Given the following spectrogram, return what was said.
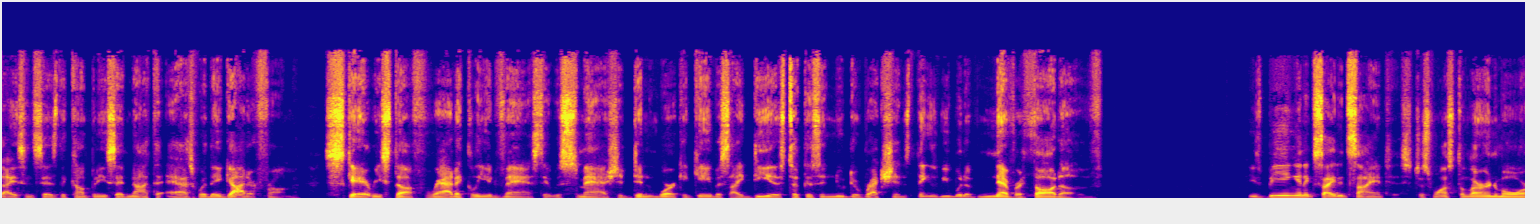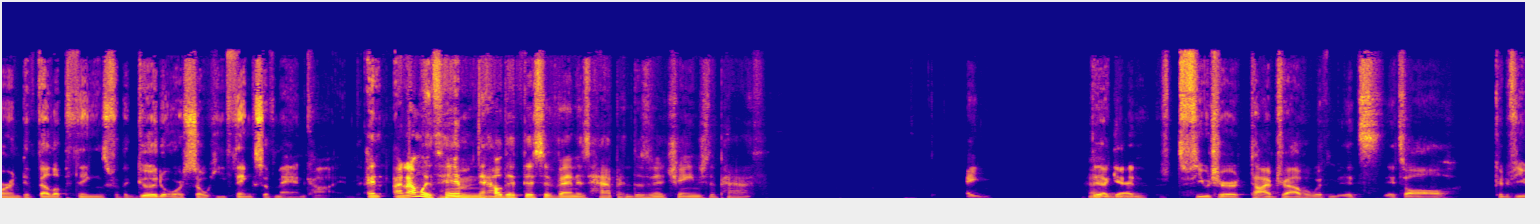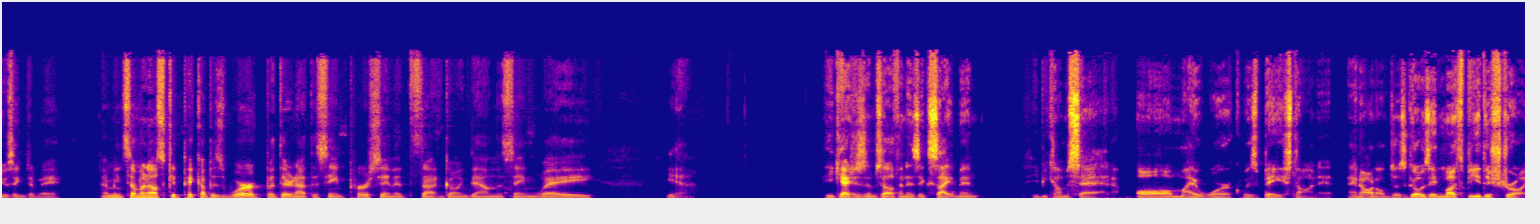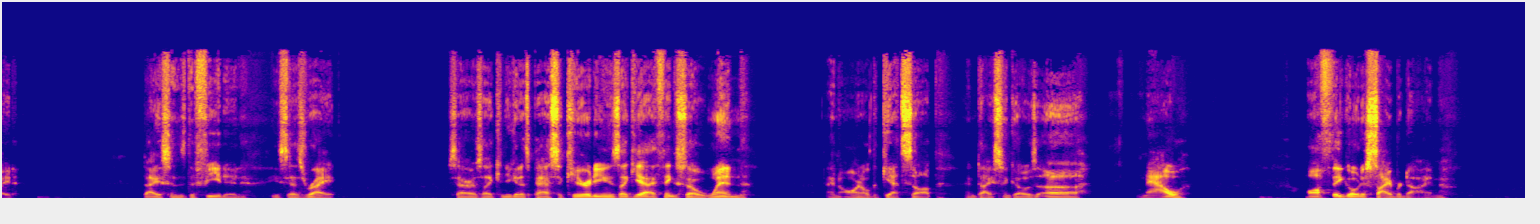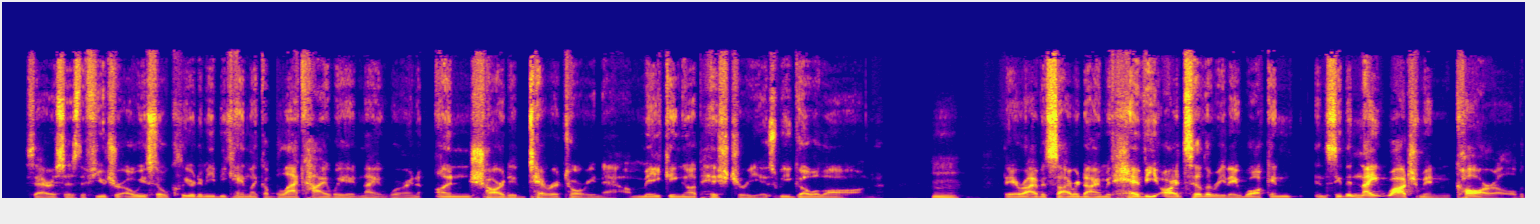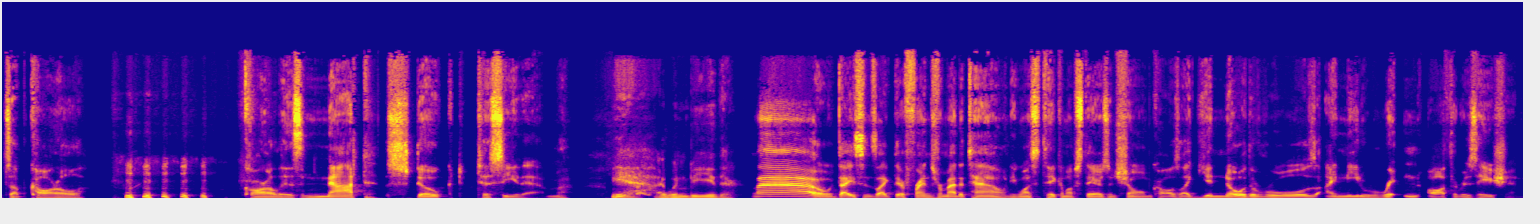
Dyson says the company said not to ask where they got it from. Scary stuff, radically advanced. It was smashed. It didn't work. It gave us ideas, took us in new directions, things we would have never thought of. He's being an excited scientist, just wants to learn more and develop things for the good, or so he thinks of mankind. And and I'm with him now that this event has happened. Doesn't it change the path? I, again, future time travel with it's it's all confusing to me. I mean, someone else could pick up his work, but they're not the same person. It's not going down the same way. Yeah. He catches himself in his excitement. He becomes sad. All my work was based on it. And Arnold just goes, It must be destroyed. Dyson's defeated. He says, Right. Sarah's like, Can you get us past security? He's like, Yeah, I think so. When? And Arnold gets up and Dyson goes, Uh, now? Off they go to Cyberdyne. Sarah says the future always so clear to me became like a black highway at night. We're in uncharted territory now, making up history as we go along. Hmm. They arrive at Cyberdyne with heavy artillery. They walk in and see the night watchman, Carl. What's up, Carl? Carl is not stoked to see them. Yeah, I wouldn't be either. No, Dyson's like they're friends from out of town. He wants to take them upstairs and show them. Carl's like, you know the rules. I need written authorization.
